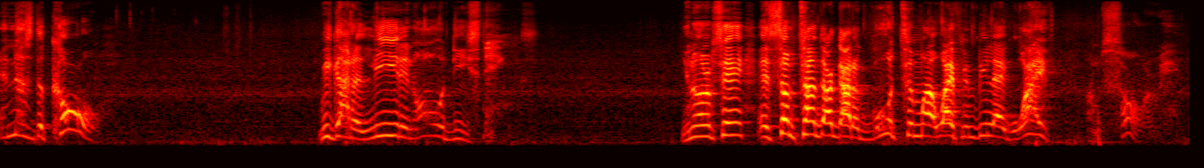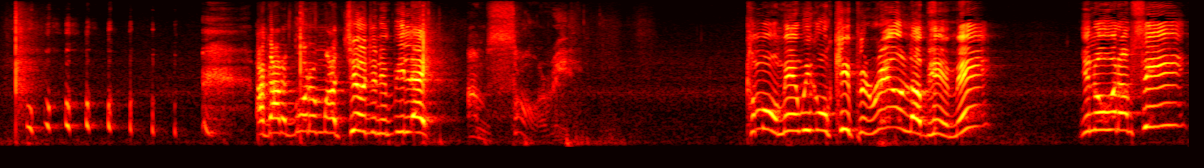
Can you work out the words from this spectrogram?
And that's the call. We got to lead in all these things. You know what I'm saying? And sometimes I got to go to my wife and be like, wife, I'm sorry. I got to go to my children and be like, I'm sorry. Come on, man. we to keep it real up here, man. You know what I'm saying?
